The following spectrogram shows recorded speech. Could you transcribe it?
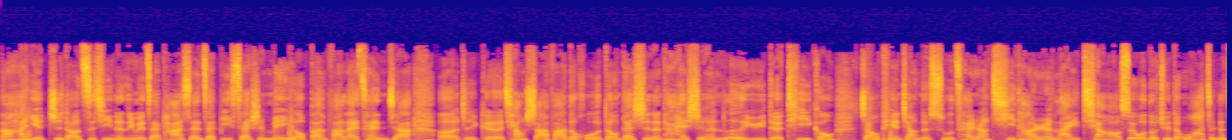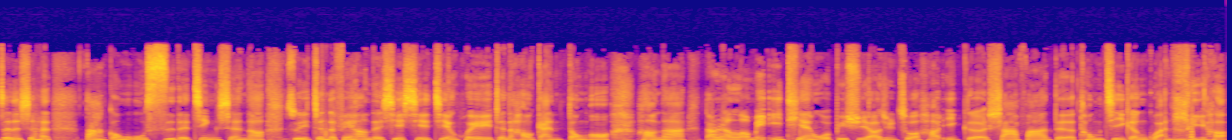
那他也知道自己呢，因为在爬山在比赛是没有办法来参加呃这个抢沙发的活动，但是呢，他还是很乐于的提供照片这样的素材，让其他人来抢啊。所以我都觉得哇，这个真的是很大公无私的精神呢。所以真的非常的谢谢建辉，真的好感动哦。好，那当然了，每一天我必须要去做好一个沙发的统计跟管理哈。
